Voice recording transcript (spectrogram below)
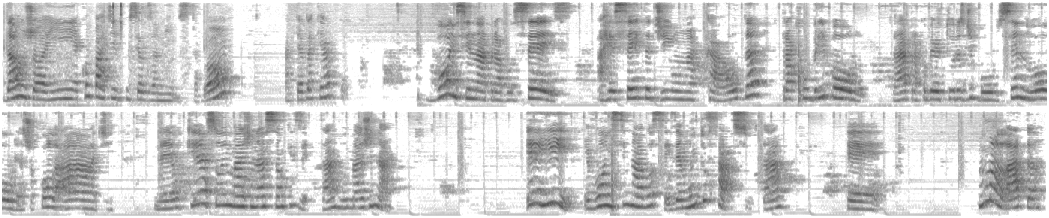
dá um joinha, compartilhe com seus amigos, tá bom? Até daqui a pouco. Vou ensinar para vocês a receita de uma calda para cobrir bolo, tá? Para coberturas de bolo, cenoura, chocolate, né? O que a sua imaginação quiser, tá? Vou imaginar. E aí, eu vou ensinar vocês, é muito fácil, tá? É uma lata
